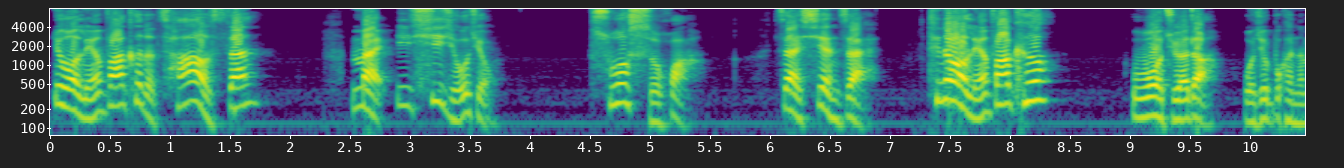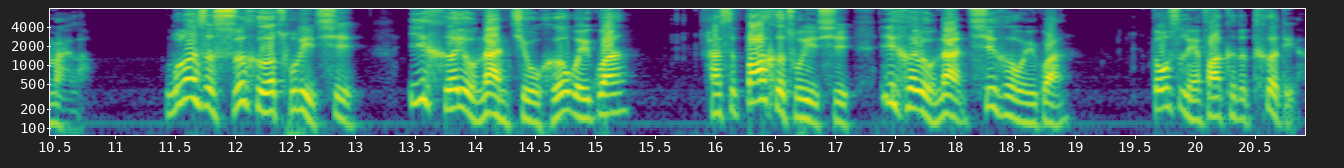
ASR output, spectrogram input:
用了联发科的 X 二三。卖一七九九，说实话，在现在听到了联发科，我觉得我就不可能买了。无论是十核处理器，一核有难九核为关，还是八核处理器，一核有难七核为关，都是联发科的特点。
